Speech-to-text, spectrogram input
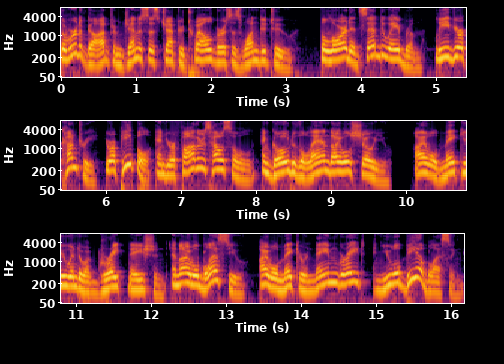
The Word of God from Genesis chapter 12, verses 1 to 2. The Lord had said to Abram, Leave your country, your people, and your father's household, and go to the land I will show you. I will make you into a great nation, and I will bless you. I will make your name great, and you will be a blessing.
